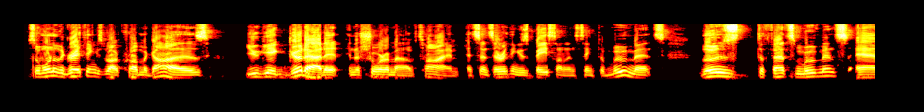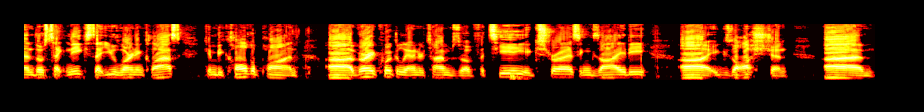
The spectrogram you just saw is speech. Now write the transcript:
So one of the great things about Krav Maga is you get good at it in a short amount of time. And since everything is based on instinctive movements, those defense movements and those techniques that you learn in class can be called upon uh, very quickly under times of fatigue, stress, anxiety, uh, exhaustion. Um,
